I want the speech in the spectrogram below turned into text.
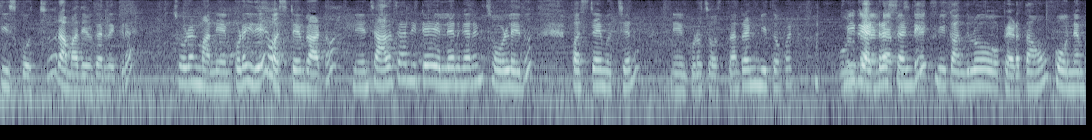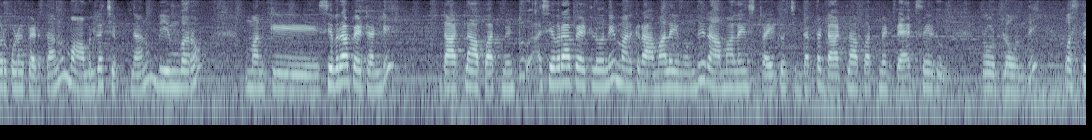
తీసుకోవచ్చు రామాదేవి గారి దగ్గర. చూడండి మన నేను కూడా ఇదే ఫస్ట్ టైం రావటం. నేను చాలాసార్లు ఇటే వెళ్ళాను కానీ చూడలేదు. ఫస్ట్ టైం వచ్చాను. నేను కూడా చూస్తాను. రండి మీతో పాటు. మీకు అడ్రస్ అండి. మీకు అందులో పెడతాము. ఫోన్ నెంబర్ కూడా పెడతాను. మామూలుగా చెప్తున్నాను. భీమవరం మనకి శివరాపేట అండి. డాట్లా అపార్ట్మెంట్. శివరాపేటలోనే మనకి రామాలయం ఉంది. రామాలయం స్ట్రైట్ వచ్చిన తర్వాత డాట్లా అపార్ట్మెంట్ బ్యాక్ సైడ్ రోడ్లో ఉంది. వస్తే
